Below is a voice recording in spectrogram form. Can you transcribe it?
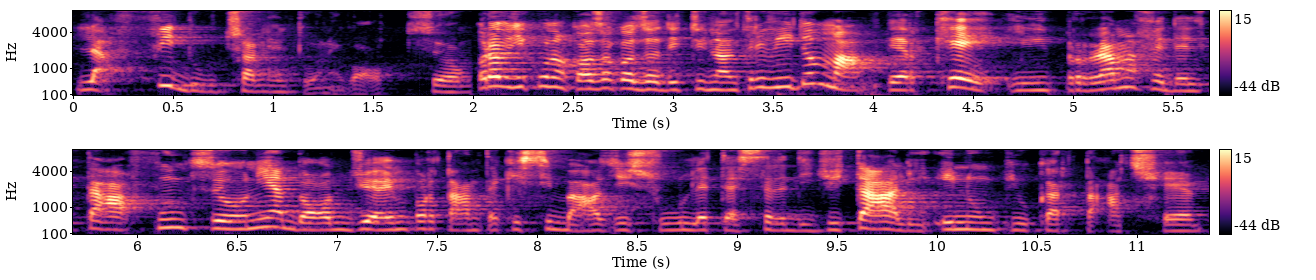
la fiducia nel tuo negozio. Ora vi dico una cosa che ho detto in altri video, ma perché il programma fedeltà funzioni ad oggi è importante che si basi sulle tessere digitali e non più cartacee.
